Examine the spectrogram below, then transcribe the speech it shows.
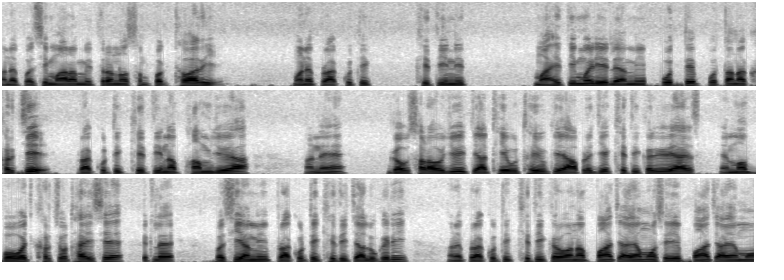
અને પછી મારા મિત્રનો સંપર્ક થવાથી મને પ્રાકૃતિક ખેતીની માહિતી મળી એટલે અમે પોતે પોતાના ખર્ચે પ્રાકૃતિક ખેતીના ફાર્મ જોયા અને ગૌશાળાઓ જોઈ ત્યાંથી એવું થયું કે આપણે જે ખેતી કરી રહ્યા છે, એમાં બહુ જ ખર્ચો થાય છે. એટલે પછી અમે પ્રાકૃતિક ખેતી ચાલુ કરી અને પ્રાકૃતિક ખેતી કરવાના પાંચ આયામો છે. એ પાંચ આયામો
